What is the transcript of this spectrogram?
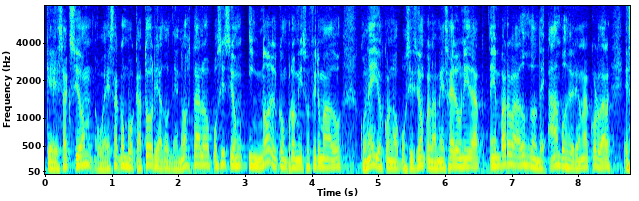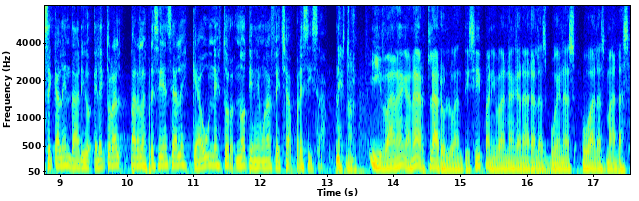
que esa acción o esa convocatoria donde no está la oposición ignora el compromiso firmado con ellos, con la oposición, con la Mesa de la Unidad en Barbados, donde ambos deberían acordar ese calendario electoral para las presidenciales que aún No tienen una fecha precisa. Néstor. Y van a ganar, claro, lo anticipan y van a ganar a las buenas o a las malas.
